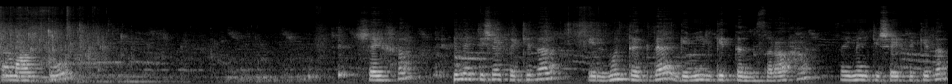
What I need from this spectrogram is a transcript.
سامعه الصوت شايفة؟ زي ما انت شايفة كده المنتج ده جميل جدا بصراحة. زي ما انت شايفة كده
